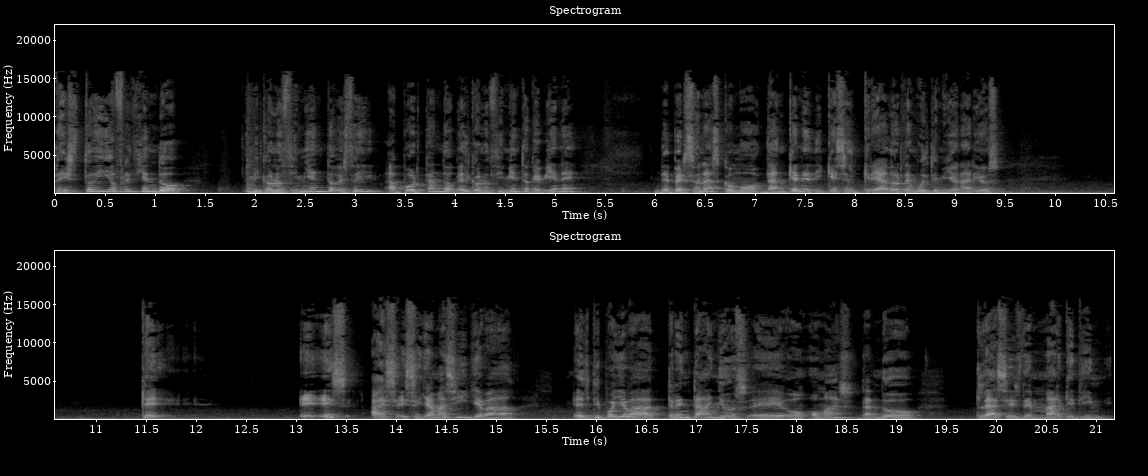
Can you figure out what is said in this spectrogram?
te estoy ofreciendo mi conocimiento, estoy aportando el conocimiento que viene de personas como Dan Kennedy, que es el creador de multimillonarios, que e, es, se llama así, lleva el tipo lleva 30 años eh, o, más dando clases de marketing,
